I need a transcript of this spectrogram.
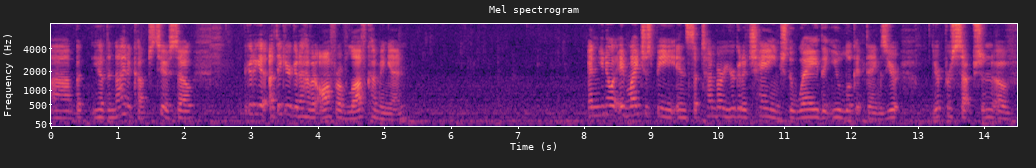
Uh, but you have the Knight of Cups too, so you're gonna get. I think you're gonna have an offer of love coming in. And you know, it might just be in September. You're gonna change the way that you look at things. Your your perception of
